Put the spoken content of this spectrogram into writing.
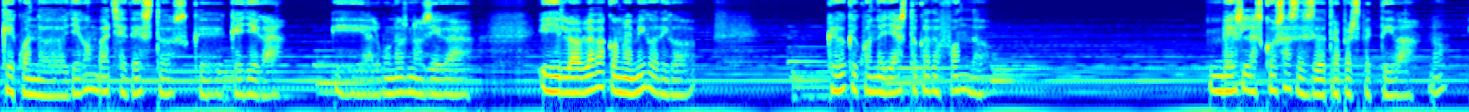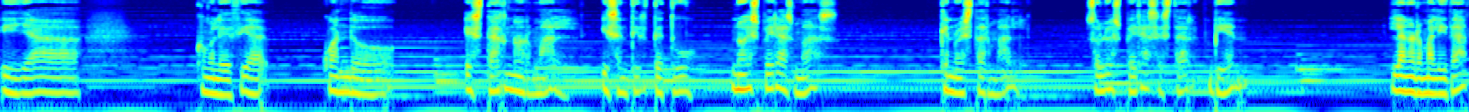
que cuando llega un bache de estos, que, llega, y algunos nos llega, y lo hablaba con mi amigo, digo, creo que cuando ya has tocado fondo, ves las cosas desde otra perspectiva, ¿no? Y ya, como le decía, cuando estar normal y sentirte tú, no esperas más que no estar mal, solo esperas estar bien. La normalidad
